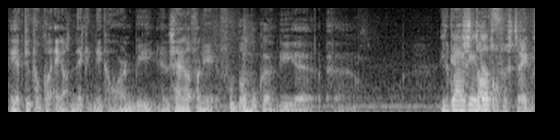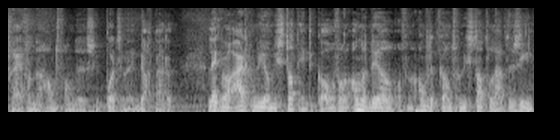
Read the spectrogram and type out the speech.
je hebt natuurlijk ook wel Engels Nick, Nick Hornby. En er zijn wel van die voetbalboeken die, eh, Die zeg maar, duiken een in stad dat... of een streek vrij van de hand van de support. En ik dacht, nou, dat leek me wel een aardige manier om die stad in te komen. Van een ander deel of een andere kant van die stad te laten zien.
